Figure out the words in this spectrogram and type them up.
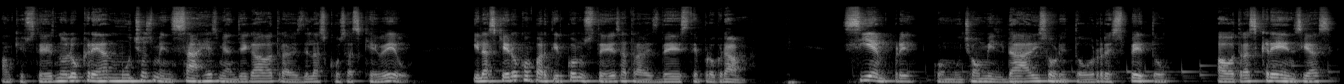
Aunque ustedes no lo crean, muchos mensajes me han llegado a través de las cosas que veo y las quiero compartir con ustedes a través de este programa. Siempre con mucha humildad y sobre todo respeto a otras creencias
